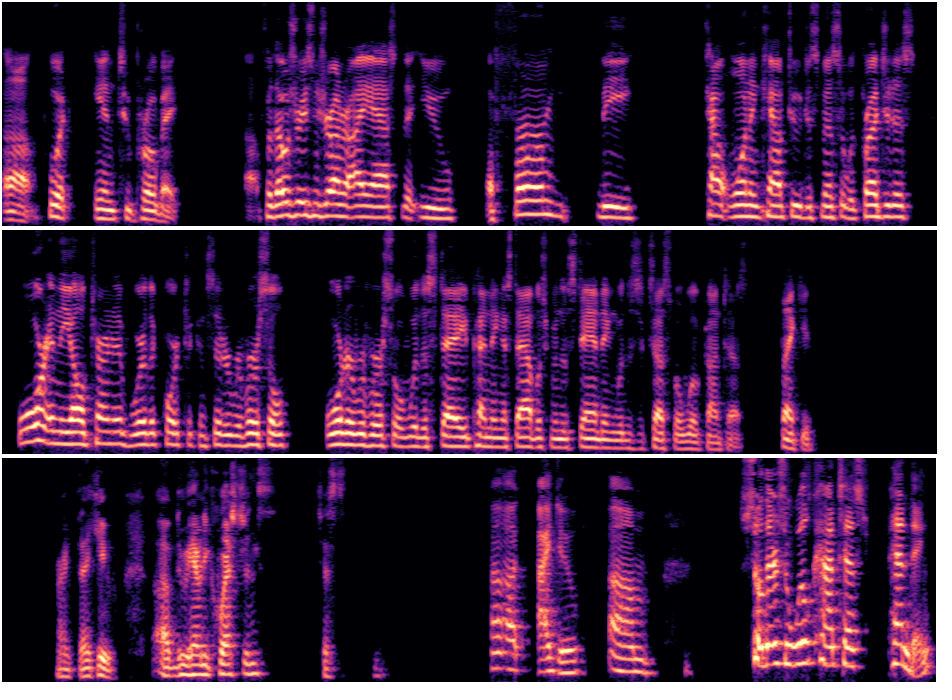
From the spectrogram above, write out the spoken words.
uh, put into probate. Uh, for those reasons, Your Honor, I ask that you affirm the count one and count two dismissal with prejudice, or in the alternative, were the court to consider reversal, order reversal with a stay pending establishment of standing with a successful will contest. Thank you. All right. Thank you. Uh, do we have any questions? I do. Um, so there's a will contest pending.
